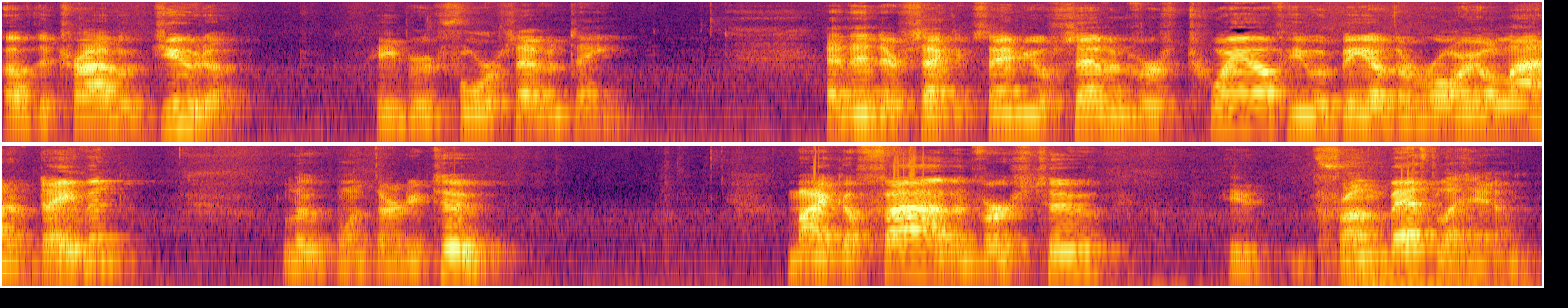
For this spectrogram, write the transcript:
of the tribe of Judah. Hebrews 4:17. And then there's 2 Samuel 7 verse 12, he would be of the royal line of David. Luke 132. Micah 5 and verse 2, he from Bethlehem.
